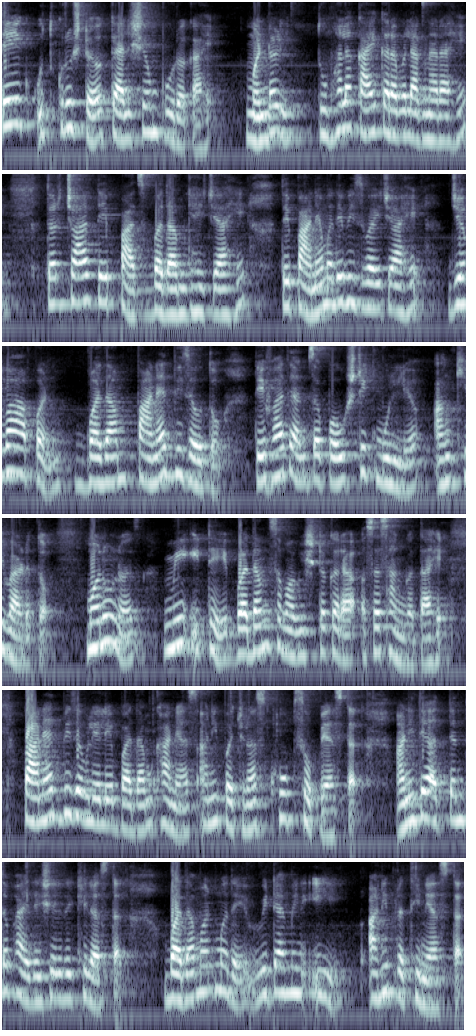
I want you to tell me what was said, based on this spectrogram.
ते एक उत्कृष्ट कॅल्शियम पूरक आहे. मंडळी तुम्हाला काय करावं लागणार आहे? तर चार ते पाच बदाम घ्यायचे आहे ते पाण्यामध्ये भिजवायचे आहे. जेव्हा आपण बदाम पाण्यात भिजवतो तेव्हा त्यांचं पौष्टिक मूल्य आणखी वाढतं. म्हणूनच मी इथे बदाम समाविष्ट करा असं सांगत आहे. पाण्यात भिजवलेले बदाम खाण्यास आणि पचनास खूप सोपे असतात आणि ते अत्यंत फायदेशीर देखील असतात. बदामांमध्ये विटॅमिन ई आणि प्रथिने असतात.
